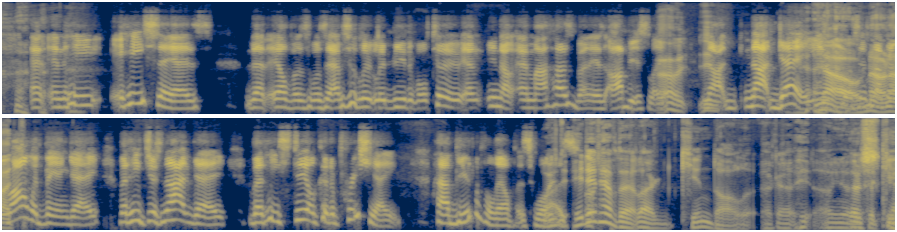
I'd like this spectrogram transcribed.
and and he he says that Elvis was absolutely beautiful too, and you know, and my husband is obviously Oh, it- not not gay. And No, of course, there's no, nothing not- wrong with being gay, but he's just not gay. But he still could appreciate how beautiful Elvis Well, was. he, he did have that like Ken doll look. Like a, uh, you know, There's a skin.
